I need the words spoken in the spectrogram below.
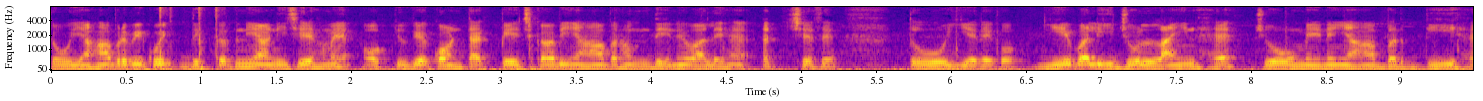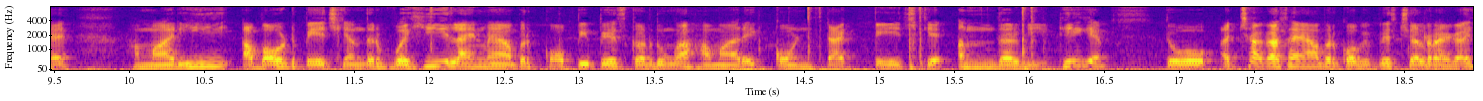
तो यहाँ पर भी कोई दिक्कत नहीं आनी चाहिए हमें और क्योंकि कॉन्टैक्ट पेज का भी यहाँ पर हम देने वाले हैं अच्छे से। तो ये देखो, ये वाली जो लाइन है, जो मैंने यहाँ पर दी है, हमारी अबाउट पेज के अंदर वही लाइन मैं यहाँ पर कॉपी पेस्ट कर दूँगा हमारे कॉन्टैक्ट पेज के अंदर भी, ठीक है? तो अच्छा खासा यहाँ पर कॉपी पेस्ट चल रहा है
